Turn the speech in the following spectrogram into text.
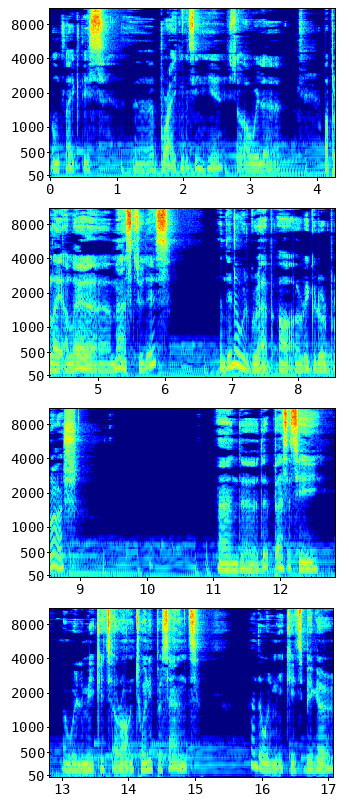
don't like this uh, brightness in here. So I will uh, apply a layer uh, mask to this and then I will grab a regular brush and uh, the opacity I will make it around 20% and I will make it bigger.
